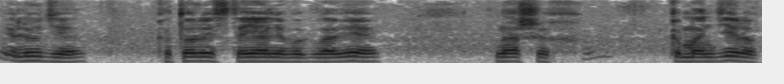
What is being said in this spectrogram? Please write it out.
люди, которые стояли во главе наших командиров,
